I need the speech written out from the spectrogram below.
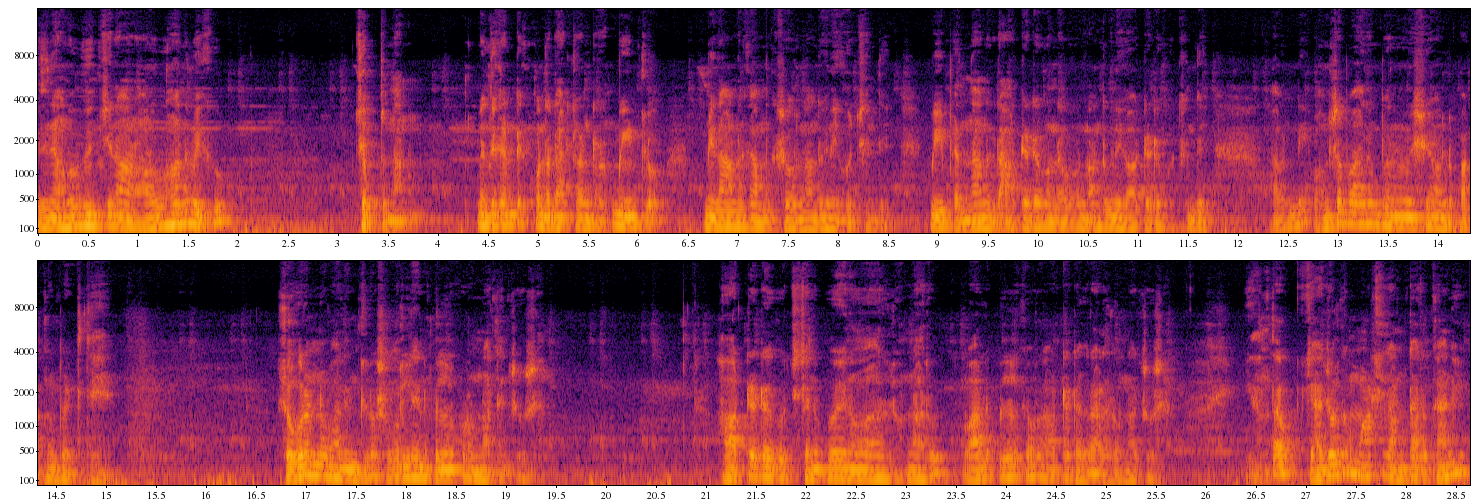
ఇది నేను అనుభవించిన అనుభవాన్ని మీకు చెప్తున్నాను. ఎందుకంటే కొంత డాక్టర్ అంటారు మీ ఇంట్లో మీ నాన్నకి అమ్మకి షుగర్ అందుకు నీకు వచ్చింది. మీ పెద్దనాన్నకి హార్ట్ అటాక్ ఉన్నప్పుడు అందుకు నీకు హార్ట్ అటాక్ వచ్చింది. అవన్నీ వంశపారంపర్య విషయాలు పక్కన పెడితే షుగర్ ఉన్న వాళ్ళ ఇంట్లో షుగర్ లేని పిల్లలు కూడా ఉన్నారు నేను చూశాను. హార్ట్ అటాక్ వచ్చి చనిపోయిన వాళ్ళు ఉన్నారు. వాళ్ళ పిల్లలకి ఎవరు హార్ట్ అటాక్ రాలేదు ఉన్నారు చూశాను. ఇదంతా క్యాజువల్గా మాటలు అంటారు కానీ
